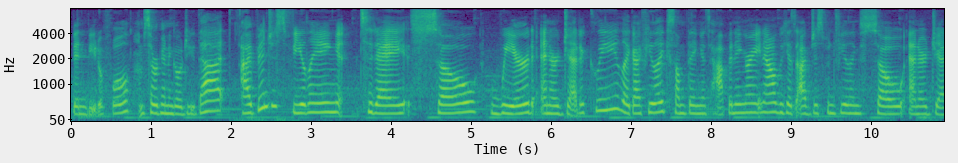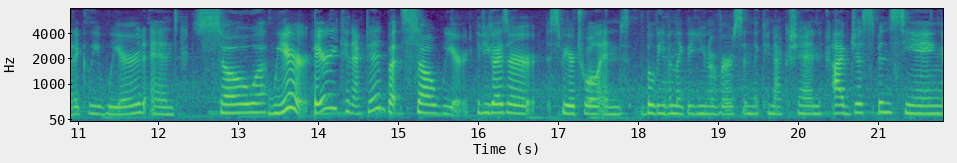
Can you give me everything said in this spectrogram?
been beautiful. So we're gonna go do that. I've been just feeling today so weird energetically. Like i feel like something is happening right now because i've just been feeling so energetically weird and so weird. Very connected but so weird. If you guys are spiritual and believe in like the universe and the connection i've just been seeing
